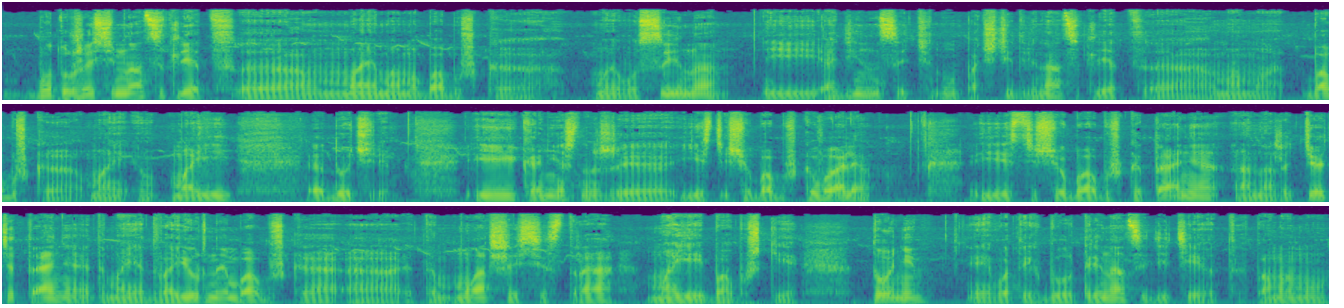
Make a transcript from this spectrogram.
вот уже 17 лет а, моя мама, бабушка моего сына, и 11, ну, почти 12 лет а, мама, бабушка моей, моей э, дочери. И, конечно же, есть еще бабушка Валя – есть еще бабушка Таня, она же тетя Таня, это моя двоюродная бабушка, а, это младшая сестра моей бабушки Тони. И вот их было 13 детей. Вот, по-моему,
